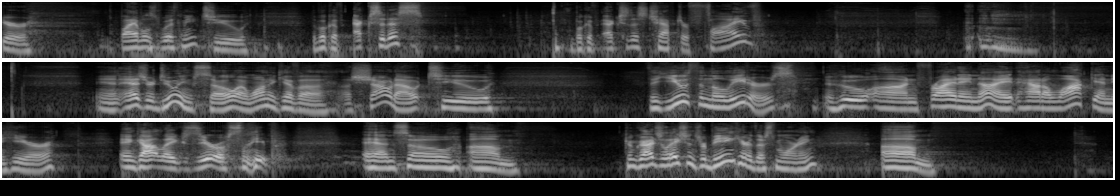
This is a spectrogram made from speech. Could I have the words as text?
your Bibles with me to the book of Exodus, book of Exodus, chapter 5. and as you're doing so, I want to give a, a shout out to the youth and the leaders who on Friday night had a lock in here and got like zero sleep. And so, um, Congratulations for being here this morning. Um,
